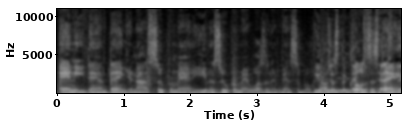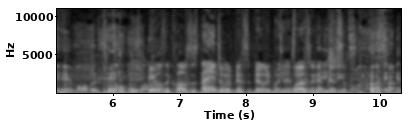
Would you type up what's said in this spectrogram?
any damn thing. You're not Superman. Even Superman wasn't invincible. He was just the closest thing. him all the, all the. He was the closest thing to invincibility, but he wasn't invincible.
